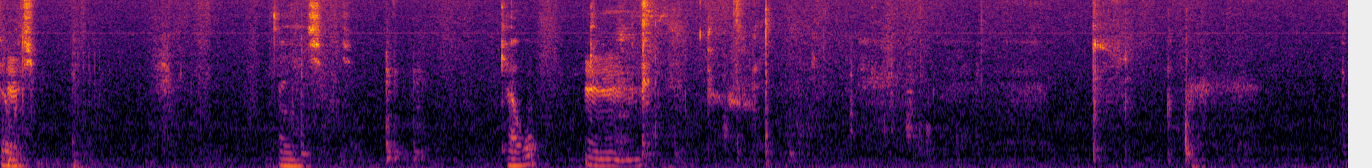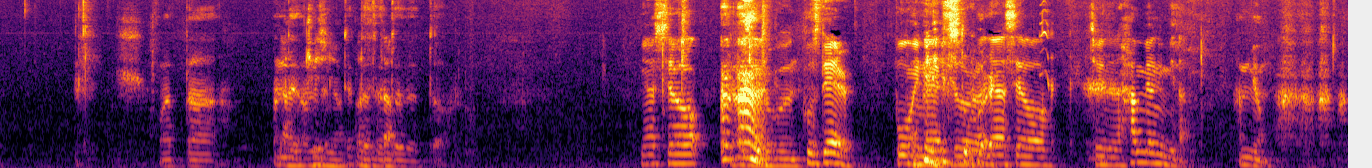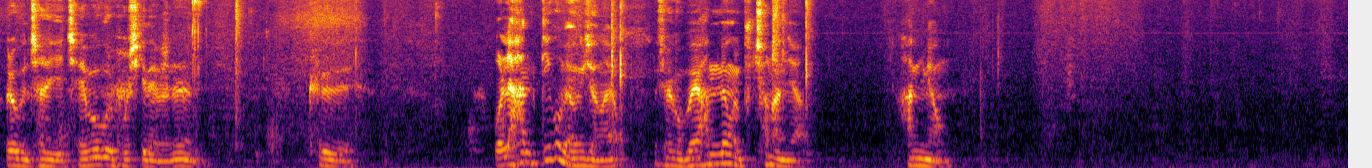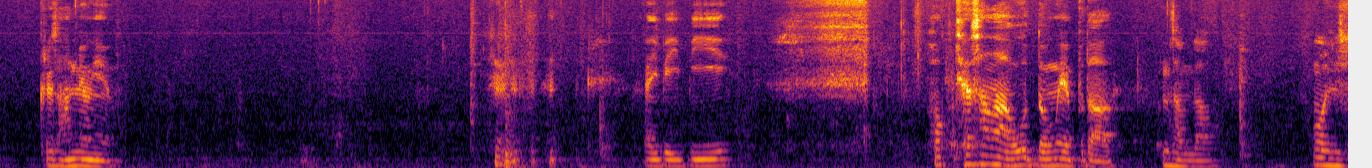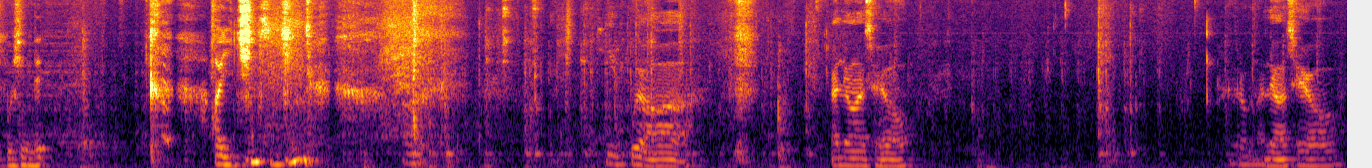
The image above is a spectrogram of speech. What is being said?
들어보지 아니지 이렇게 하고 음. 왔다. 안 야, 돼, 안 켜지냐? 돼. 됐다, 아, 됐다. 됐다, 됐다. 안녕하세요 여러분. Who's there? Boy next door. 안녕하세요 저희는 한 명입니다 한 명. 여러분, 저희 제목을 보시게 되면은 그 원래 한 띄고 명이잖아요. 저희가 왜 한 명을 붙여놨냐? 한 명. 그래서 한 명이에요. Hi baby. 헉 태산아 옷 너무 예쁘다. 감사합니다 어 이거 보신데? 아이 진짜 진짜. 이 뭐야? 안녕하세요. 여러분 안녕하세요.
